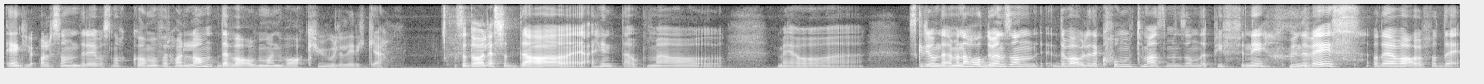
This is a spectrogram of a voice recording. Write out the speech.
egentlig alle sammen drev og snakka om og forhandla om, det var om man var kul eller ikke. Så da, da endte jeg opp med å, med å eh, skrive om det. Men jeg hadde jo en sånn Det var vel, det kom til meg som en sånn epiphany underveis. Og det var jo for det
